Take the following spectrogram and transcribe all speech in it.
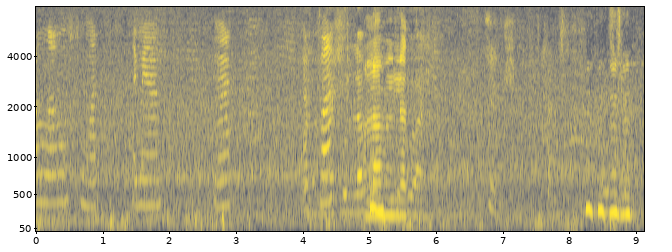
আল্লাহু আমিন ফুল্লাহ আল্লাহ মিলাদ।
